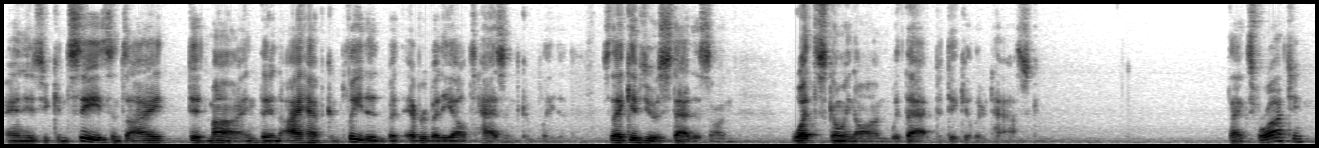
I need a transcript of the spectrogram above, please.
And as you can see, since I did mine, then I have completed, but everybody else hasn't completed. So that gives you a status on what's going on with that particular task. Thanks for watching.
